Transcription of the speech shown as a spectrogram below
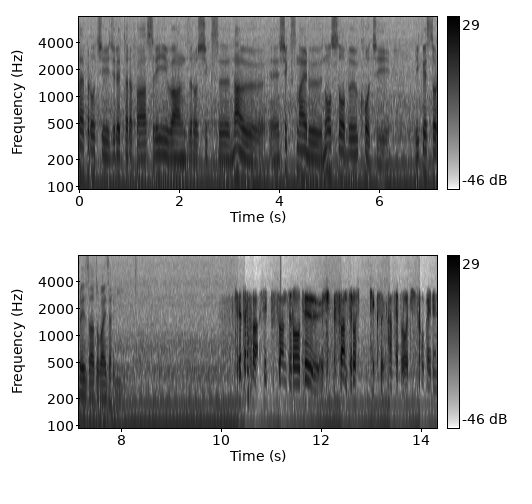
関西 Approach Juliet Alpha 3106 Now えー6 miles north of 高知 request radar advisory。 Juliet Alpha 6102 6106関西 Approach squawk ident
